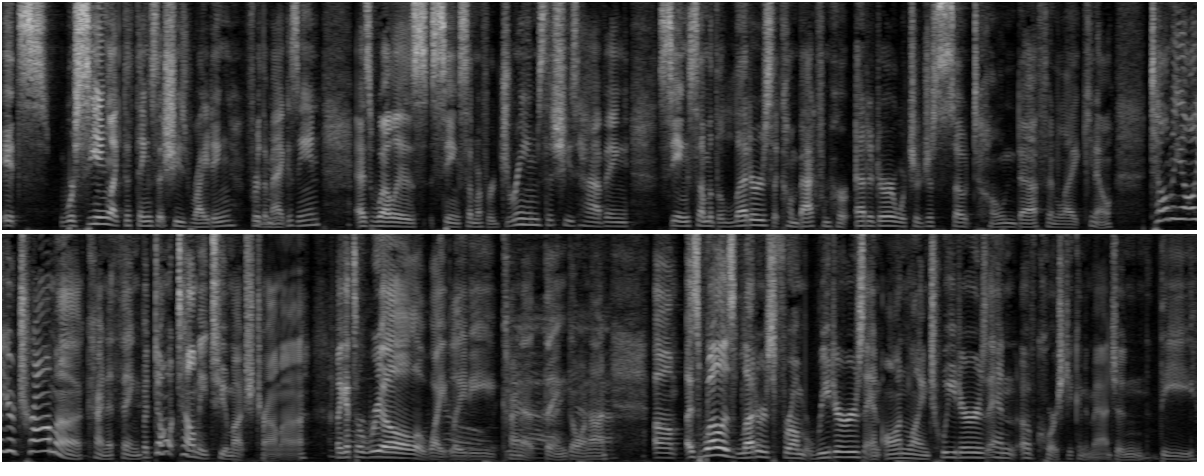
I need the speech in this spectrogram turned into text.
it's we're seeing like the things that she's writing for the magazine as well as seeing some of her dreams that she's having seeing some of the letters that come back from her editor which are just so tone deaf and like you know tell me all your trauma kind of thing but don't tell me too much trauma like it's a real white lady kind of Yeah, thing going yeah. on um, as well as letters from readers and online tweeters and of course you can imagine the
